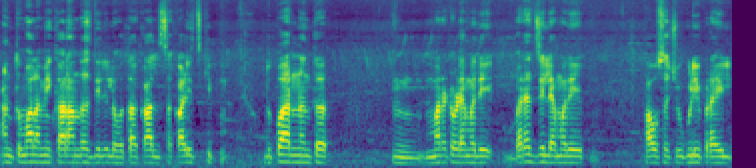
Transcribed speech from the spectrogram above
आणि तुम्हाला मी काल अंदाज दिलेला होता काल सकाळीच की दुपारनंतर मराठवाड्यामध्ये बऱ्याच जिल्ह्यामध्ये पावसाची उघडीप राहील.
